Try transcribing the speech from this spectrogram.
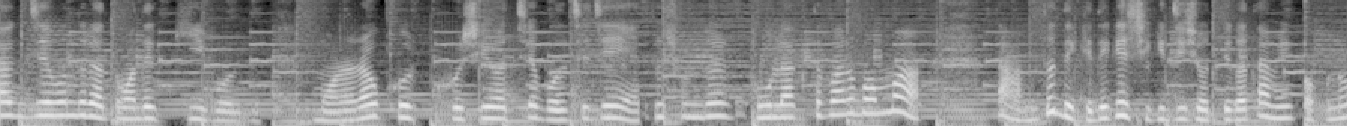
লাগছে বন্ধুরা, তোমাদের কি বলব? মনারাও খুব খুশি হচ্ছে, বলছে যে, এত সুন্দর ফুল আঁকতে পারো বম্মা? তা আমি তো দেখে দেখে শিখেছি, সত্যি কথা। আমি কখনো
